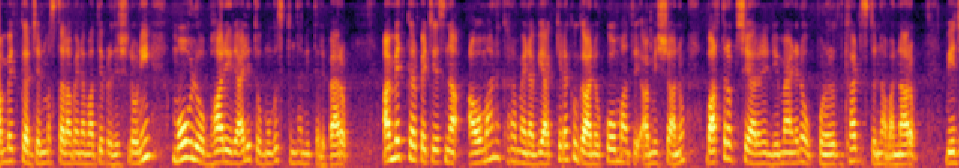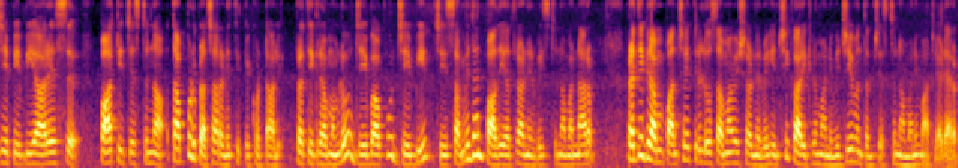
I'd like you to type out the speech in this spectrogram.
అంబేద్కర్ జన్మస్థలమైన మధ్యప్రదేశ్లోని మోవులో భారీ ర్యాలీతో ముగుస్తుందని తెలిపారు. అంబేద్కర్పై చేసిన అవమానకరమైన వ్యాఖ్యలకు గాను హోంమంత్రి అమిత్ షాను బర్తరఫ్ చేయాలని డిమాండ్ను పునరుద్ఘాటిస్తున్నామన్నారు బీజేపీ బీఆర్ఎస్ పార్టీ చేస్తున్న తప్పుడు ప్రచారాన్ని తిప్పికొట్టాలి. ప్రతి గ్రామంలో జై బాపు జై భీమ్ జై సంవిధాన్ పాదయాత్ర నిర్వహిస్తున్నామన్నారు. ప్రతి గ్రామ పంచాయతీలలో సమావేశాలు నిర్వహించి కార్యక్రమాన్ని విజయవంతం చేస్తున్నామని మాట్లాడారు.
